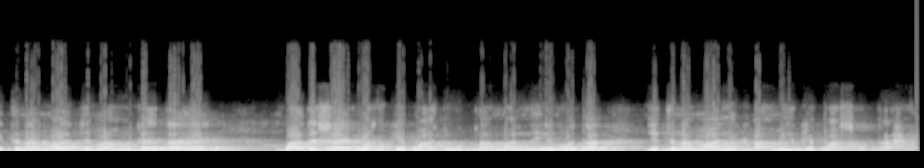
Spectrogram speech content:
इतना माल जमा हो जाता है। बादशाह वक्त के पास भी उतना माल नहीं होता जितना माल एक आमिल के पास होता है।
